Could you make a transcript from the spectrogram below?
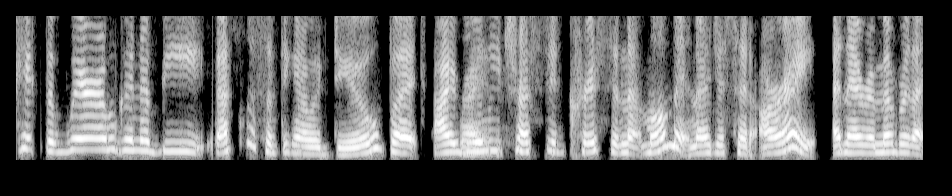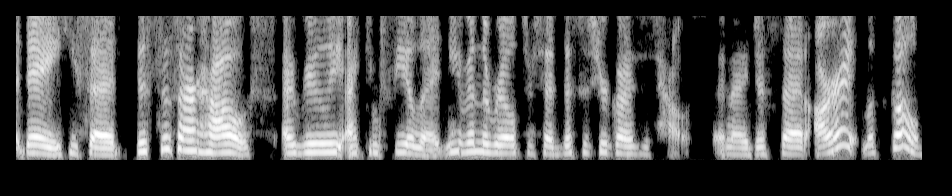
pick the where I'm gonna be? That's not something I would do. But I Right. really trusted Chris in that moment and I just said, All right. And I remember that day he said, This is our house. I really I can feel it. Even the realtor said, This is your guys' house. And I just said, All right, let's go.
